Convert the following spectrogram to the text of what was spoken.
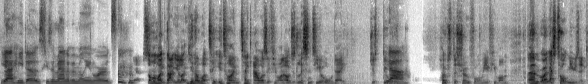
Yeah, he does. He's a man of a million words. Yeah. Someone like that, you're like, you know what? Take your time. Take hours if you want. I'll just listen to you all day. Just do what yeah. Host the show for me if you want. Um, right, let's talk music.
